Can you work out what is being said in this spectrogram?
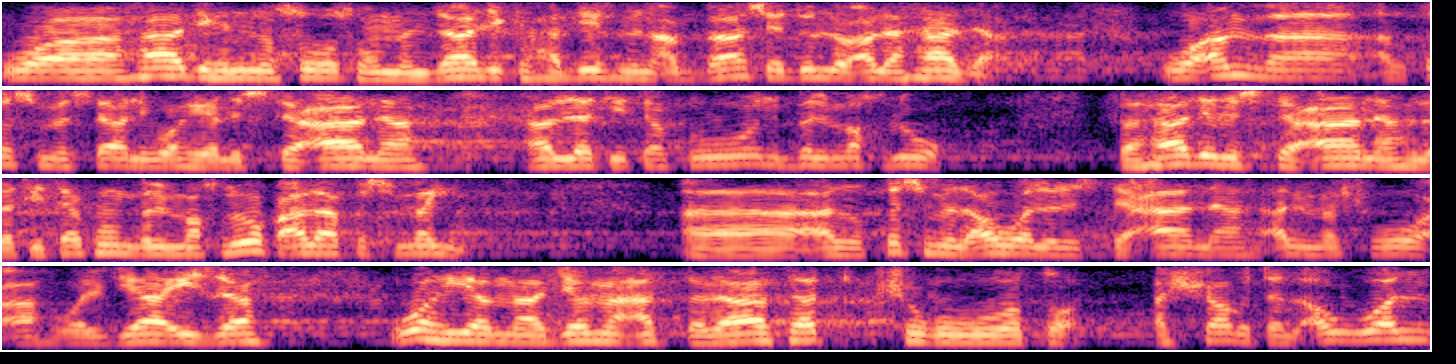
وهذه النصوص ومن ذلك حديث من عباس يدل على هذا. وأما القسم الثاني وهي الاستعانة التي تكون بالمخلوق. فهذه الاستعانة التي تكون بالمخلوق على قسمين. آه القسم الأول الاستعانة المشروعة والجائزة وهي ما جمعت ثلاثة شروط. الشرط الأول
